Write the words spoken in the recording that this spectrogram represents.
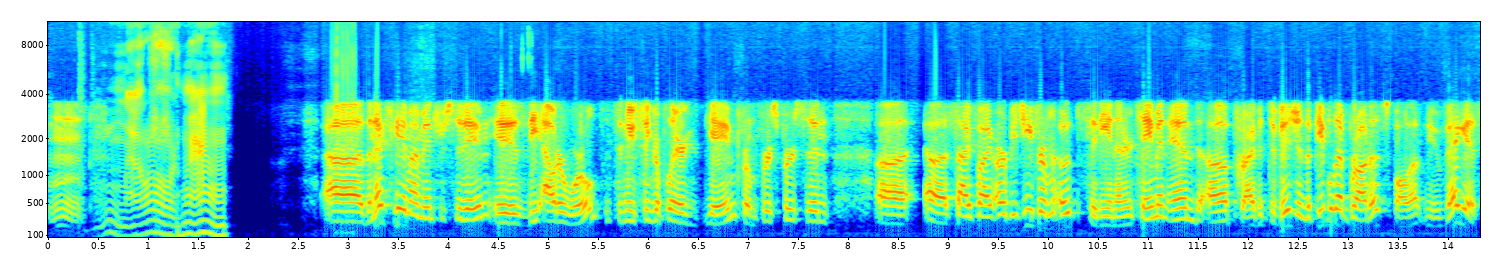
Mm. Uh, the next game I'm interested in is The Outer Worlds. It's a new single player game from first person uh, uh, sci fi RPG from Obsidian Entertainment and uh, Private Division, the people that brought us Fallout New Vegas.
